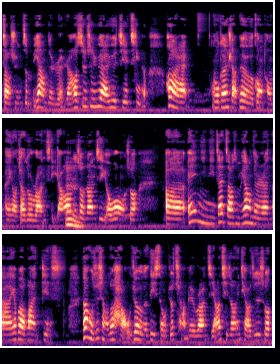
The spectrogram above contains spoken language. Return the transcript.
找寻怎么样的人，然后是不是越来越接近了。后来我跟小佩有个共同朋友叫做 Ronzi，然后那时候 Ronzi 有问我说，嗯、呃，哎，你你在找什么样的人啊？要不要我帮你介绍？然后我就想说好，我就有个 list，我就传给 Ronzy，然后其中一条就是说。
